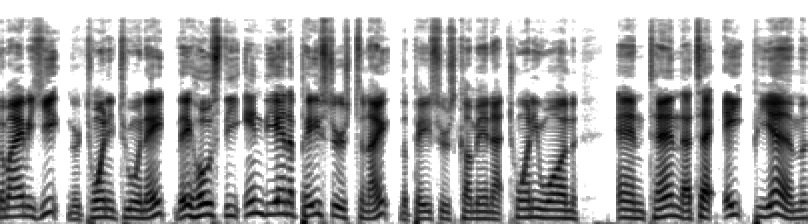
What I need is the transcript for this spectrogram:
The Miami Heat, they're 22 and 8. They host the Indiana Pacers tonight. The Pacers come in at 21 and 10. That's at 8 p.m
